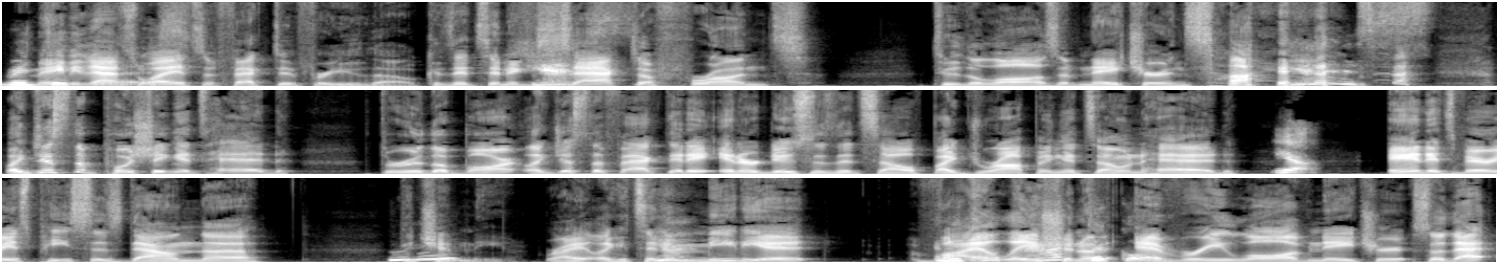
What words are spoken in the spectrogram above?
ridiculous. Maybe that's why it's effective for you though, because it's an Yes. exact affront to the laws of nature and science. Yes. like just the pushing its head through the bar, like just the fact that it introduces itself by dropping its own head Yeah. And its various pieces down the the Mhm. chimney, right? Like it's an Yeah. immediate And it's all violation of every law of nature. So that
